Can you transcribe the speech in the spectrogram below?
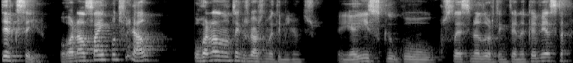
ter que sair. O Ronaldo sai ponto final. O Ronaldo não tem que jogar os 90 minutos. E é isso que, que, o, que o selecionador tem que ter na cabeça,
